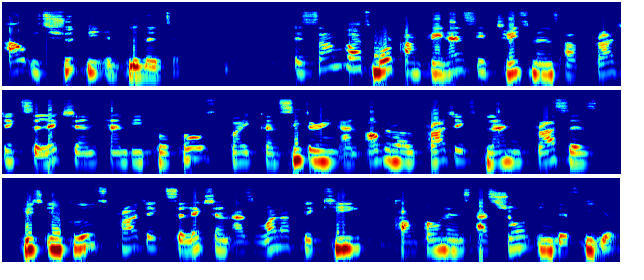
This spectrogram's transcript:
how it should be implemented. A somewhat more comprehensive treatment of project selection can be proposed by considering an overall project planning process which includes project selection as one of the key components as shown in the figure.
